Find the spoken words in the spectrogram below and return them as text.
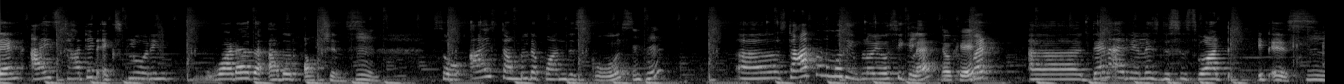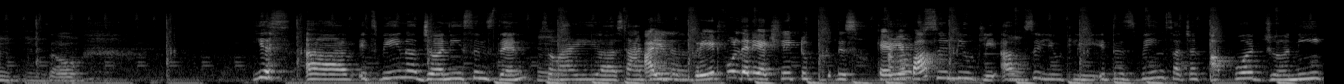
Then I started exploring what are the other options. So I stumbled upon this course. Start பண்ணும்போது இவ்வளோ யோசிக்கல Okay. But then I realise this is what it is so yes uh, it's been a journey since then so i uh, started Are you grateful that you actually took this career path? Absolutely, absolutely. It has been such an upward journey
